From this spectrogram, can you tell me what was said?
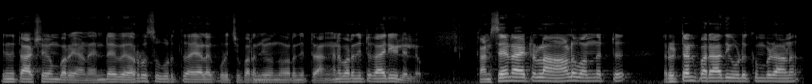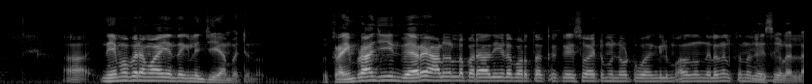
ഇരുന്നിട്ട് ആക്ഷേപം പറയുകയാണ് എന്റെ വേറൊരു സുഹൃത്ത് അയാളെക്കുറിച്ച് പറഞ്ഞു എന്ന് പറഞ്ഞിട്ട് അങ്ങനെ പറഞ്ഞിട്ട് കാര്യമില്ലല്ലോ. കൺസേൺ ആയിട്ടുള്ള ആൾ വന്നിട്ട് റിട്ടേൺ പരാതി കൊടുക്കുമ്പോഴാണ് നിയമപരമായി എന്തെങ്കിലും ചെയ്യാൻ പറ്റുന്നത്. ക്രൈംബ്രാഞ്ച് ഈ വേറെ ആളുകളുടെ പരാതിയുടെ പുറത്തൊക്കെ കേസുമായിട്ട് മുന്നോട്ട് പോയെങ്കിലും അതൊന്നും നിലനിൽക്കുന്ന കേസുകളല്ല.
